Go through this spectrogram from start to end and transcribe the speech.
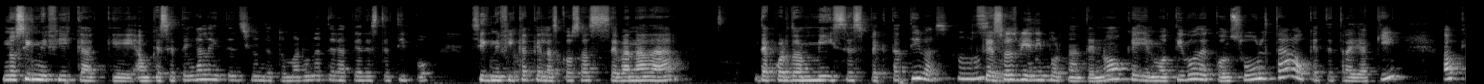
no significa que aunque se tenga la intención de tomar una terapia de este tipo, significa que las cosas se van a dar de acuerdo a mis expectativas. Eso es bien importante, ¿no? Ok, el motivo de consulta o qué te trae aquí Ah, ok,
